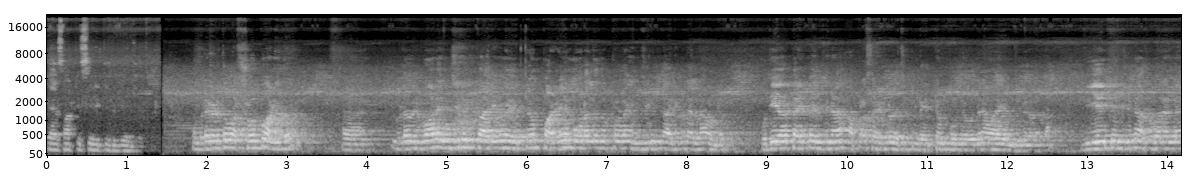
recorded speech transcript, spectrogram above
K S R T C ചെയ്തു. നമ്മുടെ ഇവിടുത്തെ വർക്ക്ഷോപ്പാണിത്. ഇവിടെ ഒരുപാട് എഞ്ചിനും കാര്യങ്ങളും ഏറ്റവും പഴയ മോഡലിൽ നിന്നൊക്കെയുള്ള എഞ്ചിനും കാര്യങ്ങളും എല്ലാം ഉണ്ട്. പുതിയ ടൈപ്പ് എഞ്ചിന് അപ്പുറ സൈഡിൽ വെച്ചിട്ടുണ്ട് ഏറ്റവും നൂതനമായ എഞ്ചിനുകളെല്ലാം. വി എയ്റ്റ് എഞ്ചിന് അതുപോലെ തന്നെ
